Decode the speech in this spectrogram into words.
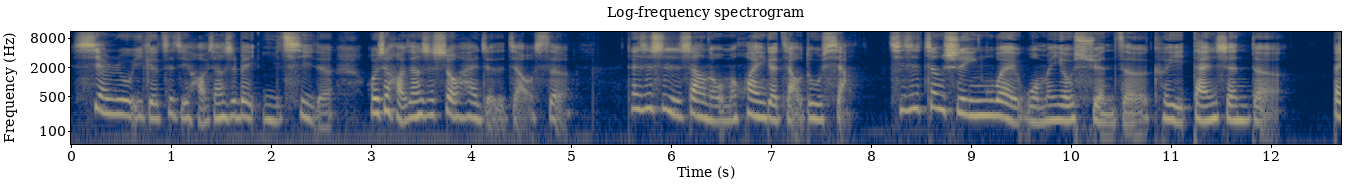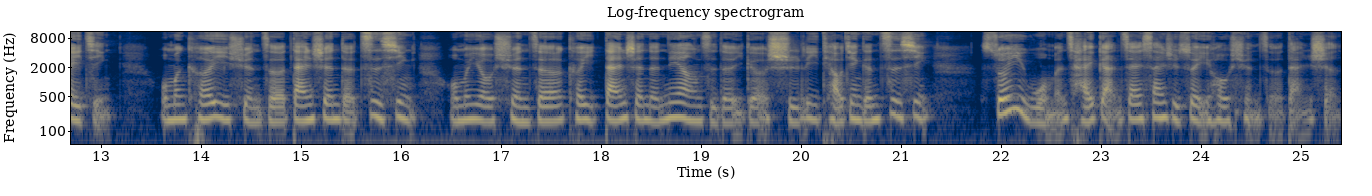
陷入一个自己好像是被遗弃的，或是好像是受害者的角色。但是事实上呢，我们换一个角度想，其实正是因为我们有选择可以单身的背景。我们可以选择单身的自信，我们有选择可以单身的那样子的一个实力条件跟自信，所以我们才敢在三十岁以后选择单身，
